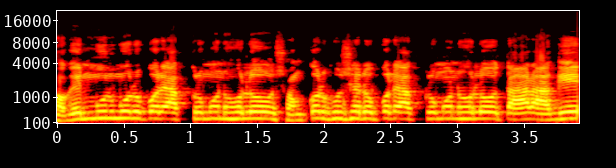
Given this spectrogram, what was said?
খগেন মুর্মুর উপরে আক্রমণ হলো, শঙ্কর ঘোষের উপরে আক্রমণ হলো, তার আগে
